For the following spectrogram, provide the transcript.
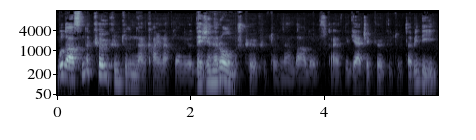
Bu da aslında köy kültüründen kaynaklanıyor. Dejenere olmuş köy kültüründen daha doğrusu kaynaklanıyor. Gerçek köy kültürü tabii değil.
